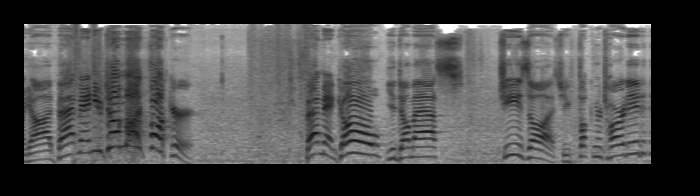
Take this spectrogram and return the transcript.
My god, Batman, you dumb motherfucker! Batman, go, you dumbass! Jesus, you fucking retarded?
